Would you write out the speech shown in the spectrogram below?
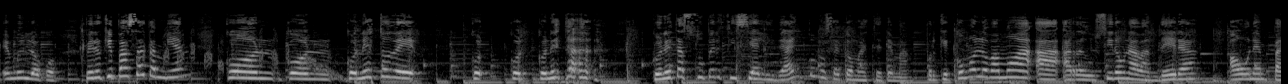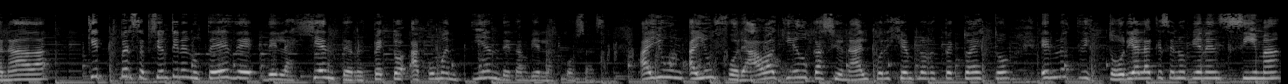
es muy loco. Pero ¿qué pasa también con, con, con esto de con, con, esta con esta superficialidad en cómo se toma este tema. Porque cómo lo vamos a, reducir a una bandera, a una empanada. ¿Qué percepción tienen ustedes de, de, la gente respecto a cómo entiende también las cosas? ¿Hay un, hay un forado aquí educacional, por ejemplo, respecto a esto? ¿Es nuestra historia la que se nos viene encima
